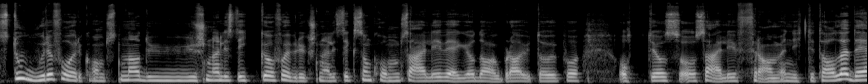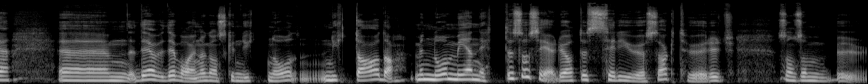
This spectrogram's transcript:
store forekomsten av du-journalistikk og forbruksjournalistikk som kom særlig i VG og Dagbladet utover på 80- og, og særlig fra med 90-tallet, det, eh, det, det, var jo noe ganske nytt, nå, nytt da, da. Men nå med nettet så ser du at det seriøse aktører, sånn som eh,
